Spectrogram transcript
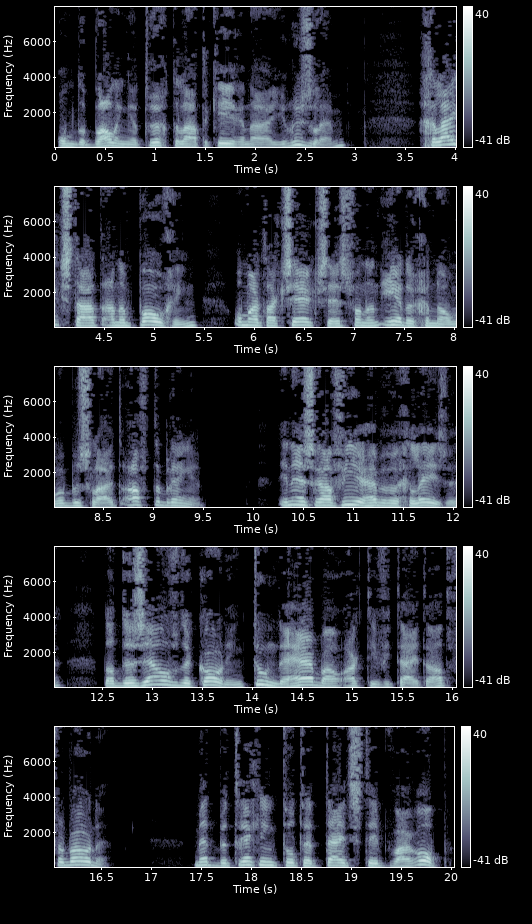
om de ballingen terug te laten keren naar Jeruzalem gelijk staat aan een poging om Artaxerxes van een eerder genomen besluit af te brengen. In Esra 4 hebben we gelezen dat dezelfde koning toen de herbouwactiviteiten had verboden. Met betrekking tot het tijdstip waarop,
